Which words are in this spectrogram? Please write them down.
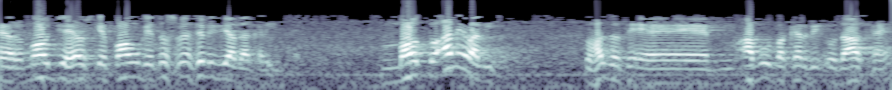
ہے اور موت جو ہے اس کے پاؤں کے تسمے سے بھی زیادہ قریب ہے۔ موت تو آنے والی ہے۔ تو حضرت ابو بکر بھی اداس ہیں۔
